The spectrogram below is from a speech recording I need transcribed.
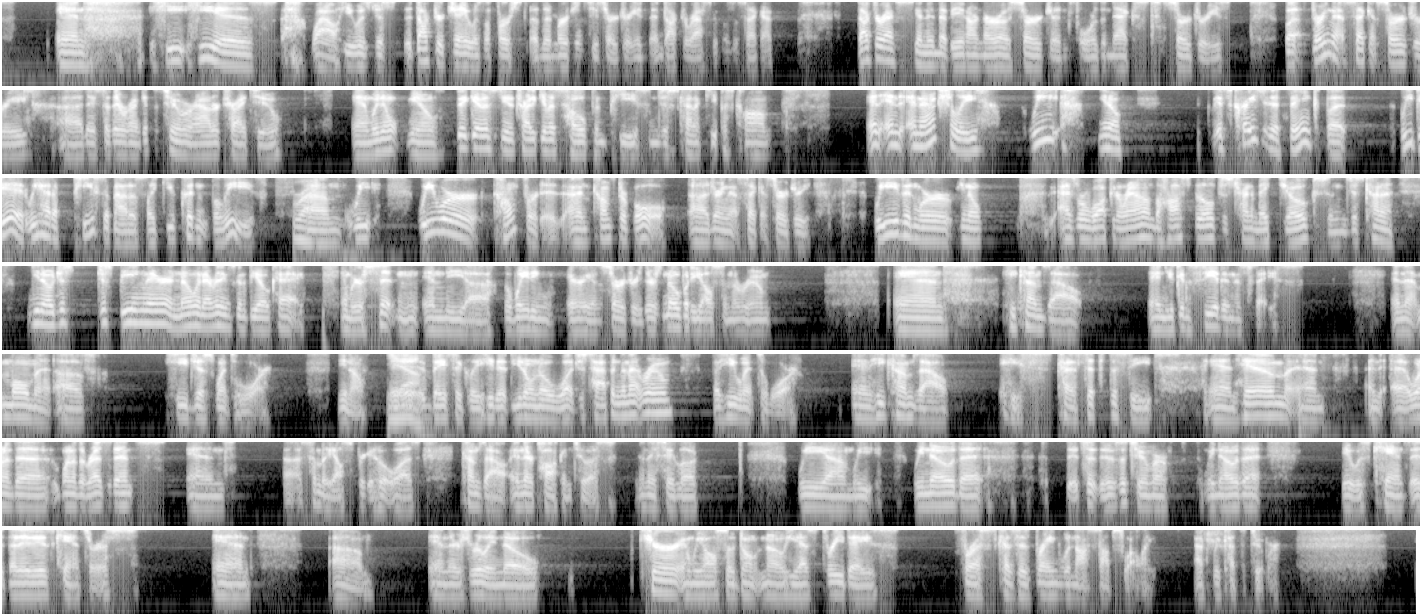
And he he is wow. He was just Dr. J was the first of the emergency surgery, and, and Dr. Raskin was the second. Dr. Raskin ended up being our neurosurgeon for the next surgeries. But during that second surgery, uh, they said they were going to get the tumor out or try to. And we don't, you know, they give us, you know, try to give us hope and peace and just kind of keep us calm. And and and actually, we, you know, it's crazy to think, but we did. We had a peace about us like you couldn't believe. Right. Um, we we were comforted and comfortable uh, during that second surgery. We even were, you know, as we're walking around the hospital, just trying to make jokes and just kind of, you know, just just being there and knowing everything's going to be okay. And we were sitting in the uh, the waiting area of surgery. There's nobody else in the room, and he comes out, and you can see it in his face, in that moment of he just went to war. You know, Yeah. It- basically, he did. You don't know what just happened in that room, but he went to war, and he comes out. He kind of sits at the seat, and him and and uh, one of the one of the residents and uh, somebody else, I forget who it was, comes out, and they're talking to us, and they say, "Look, we um, we we know that it's a, there's a tumor. We know that it was cancer, that it is cancerous, and um, and there's really no cure, and we also don't know. He has three days for us because his brain would not stop swelling after we cut the tumor.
